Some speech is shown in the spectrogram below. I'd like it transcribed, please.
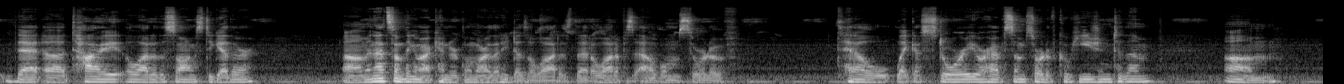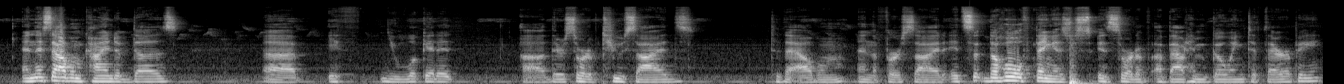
that uh, tie a lot of the songs together. Um, and that's something about Kendrick Lamar that he does a lot is that a lot of his albums sort of tell like a story or have some sort of cohesion to them. Um, and this album kind of does. Uh, if you look at it, uh, there's sort of two sides to the album, and the first side, it's the whole thing is just is sort of about him going to therapy,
